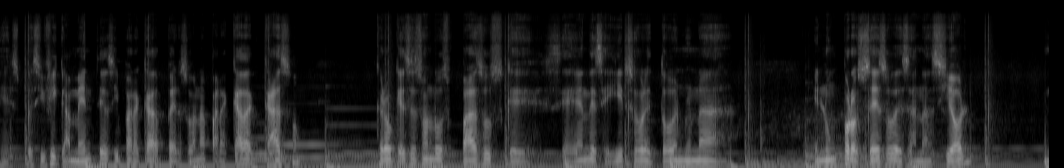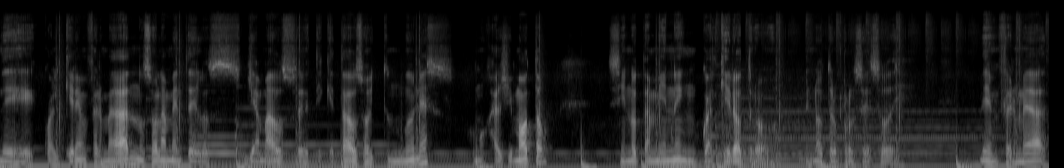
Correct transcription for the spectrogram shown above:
específicamente así para cada persona, para cada caso. Creo que esos son los pasos que se deben de seguir, sobre todo en, una, en un proceso de sanación de cualquier enfermedad, no solamente de los llamados etiquetados autoinmunes como Hashimoto, sino también en cualquier otro, en otro proceso de, enfermedad.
